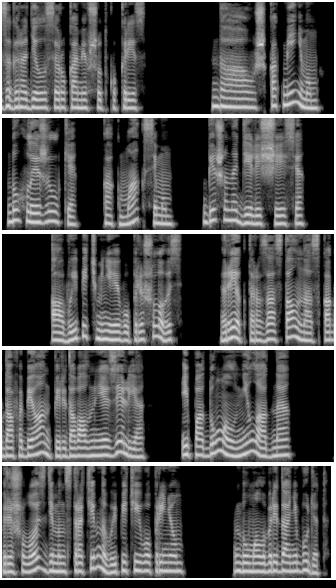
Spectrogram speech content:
загородился руками в шутку Крис. Да уж, как минимум, дохлые жилки, как максимум, бешено делящиеся. А выпить мне его пришлось. Ректор застал нас, когда Фабиан передавал мне зелье, и подумал неладное. Пришлось демонстративно выпить его при нем. Думал, вреда не будет.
